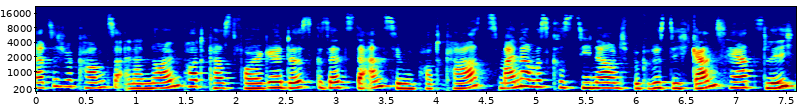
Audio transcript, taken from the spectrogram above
herzlich willkommen zu einer neuen Podcast-Folge des Gesetz der Anziehung Podcasts. Mein Name ist Christina und ich begrüße dich ganz herzlich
